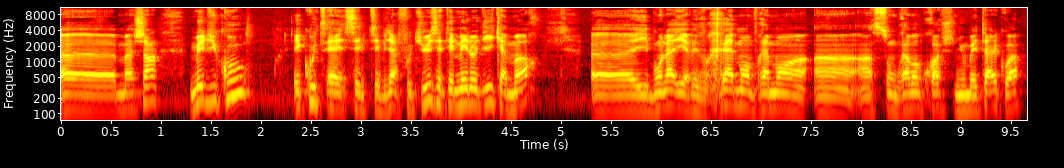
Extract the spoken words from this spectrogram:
euh, machin. Mais du coup, écoute, eh, c'est c'est bien foutu. C'était mélodique à mort. Euh, et bon, là, il y avait vraiment, vraiment un, un- un son vraiment proche new metal, quoi.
